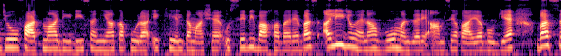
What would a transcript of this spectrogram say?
जो फातिमा, डीडी, सनिया का पूरा एक खेल तमाशा है, उससे भी बाखबर है। बस अली जो है ना, वो मंजर आम से गायब हो गया है। बस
